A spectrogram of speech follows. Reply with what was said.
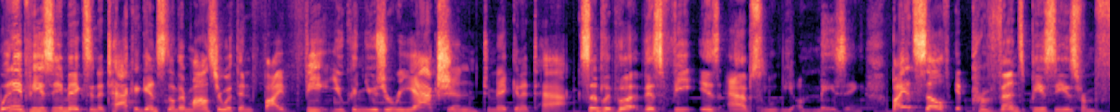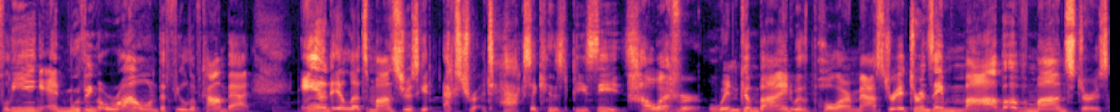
when a PC makes an attack against another monster within 5 feet, you can use your reaction to make an attack. Simply put, this feat is absolutely amazing. By itself, it prevents PCs from fleeing and moving around the field of combat and it lets monsters get extra attacks against PCs. However, when combined with Polearm Master, it turns a mob of monsters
